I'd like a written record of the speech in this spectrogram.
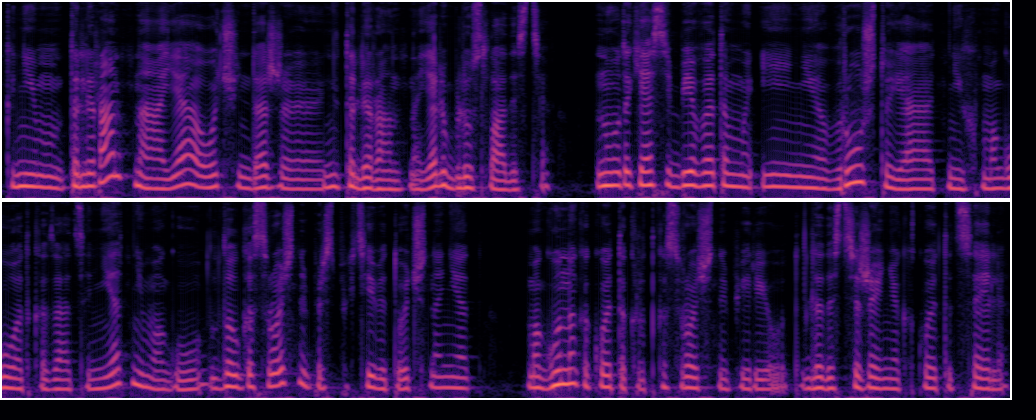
к ним толерантна, а я очень даже нетолерантна, я люблю сладости. Ну, так я себе в этом и не вру, что я от них могу отказаться. Нет, не могу. В долгосрочной перспективе точно нет. Могу на какой-то краткосрочный период для достижения какой-то цели.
